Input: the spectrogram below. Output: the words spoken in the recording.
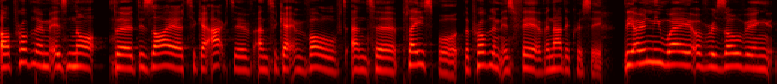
our problem is not the desire to get active and to get involved and to play sport. The problem is fear of inadequacy. The only way of resolving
